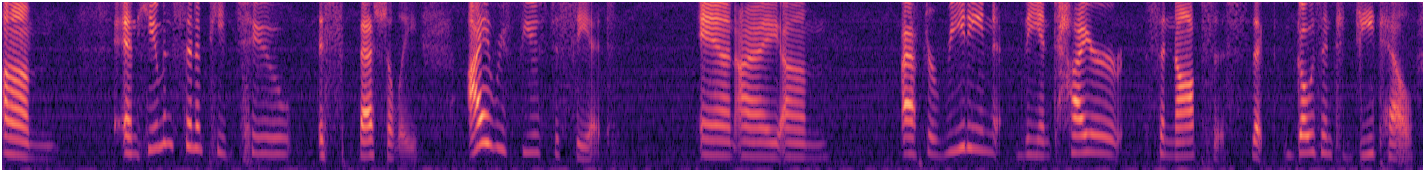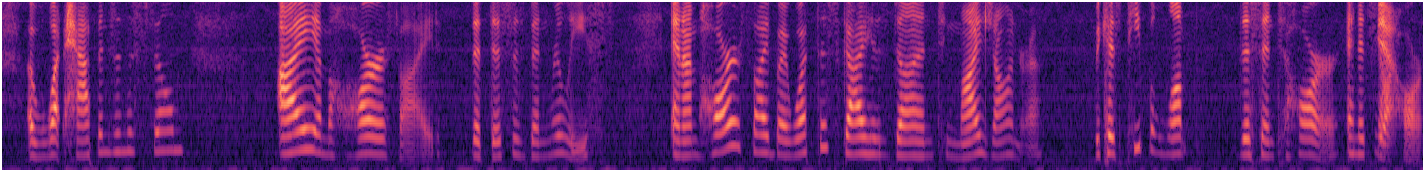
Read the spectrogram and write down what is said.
Um, and Human Centipede 2 especially, I refuse to see it. And I, um, after reading the entire synopsis that goes into detail of what happens in this film, I am horrified that this has been released. And I'm horrified by what this guy has done to my genre because people lump this into horror, and it's Yeah. not horror.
